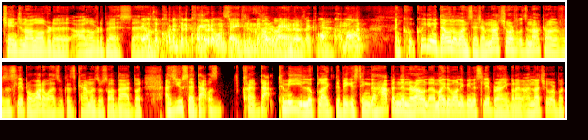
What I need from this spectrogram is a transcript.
changing all over the all over the place. Um, they also cut into the crowd at one stage in the, the middle of the round. I was like, oh, yeah. come on. And Qu- Queally went down at one stage. I'm not sure if it was a knockdown or if it was a slip or what it was because the cameras were so bad. But as you said, that was kind of that to me looked like the biggest thing that happened in the round. It might have only been a slip or anything, but I'm, I'm not sure. But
